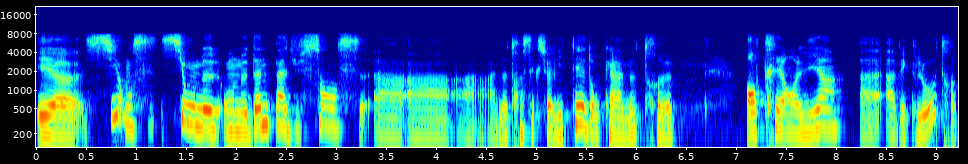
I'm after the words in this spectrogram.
Et euh, si, on, ne, on ne donne pas du sens à, notre sexualité, donc à notre entrée en lien à, avec l'autre,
